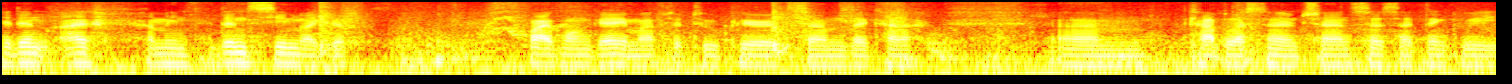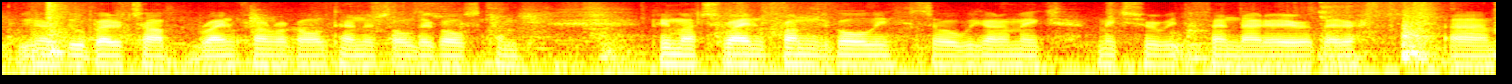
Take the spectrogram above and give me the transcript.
it didn't. I, I mean, it didn't seem like a five-one game after two periods. Um, they kind of um, capitalized on their chances. I think we, we got to do a better job right in front of our goaltenders. All their goals come pretty much right in front of the goalie, so we got to make make sure we defend that area better. Um,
